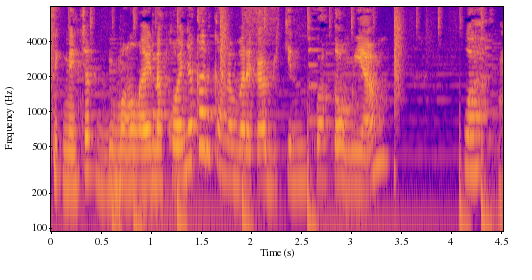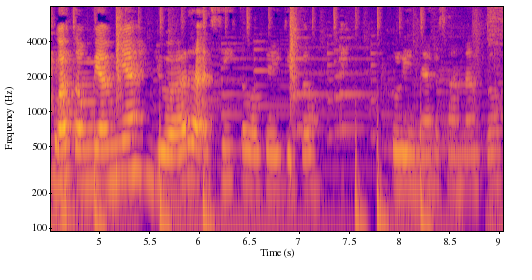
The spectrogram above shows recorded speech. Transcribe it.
signature di Malai nah kuahnya kan karena mereka bikin kuah tom yum wah hmm. kuah tom yumnya juara sih kalau kayak gitu. Kuliner sana tuh.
